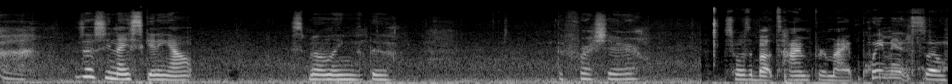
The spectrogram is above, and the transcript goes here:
It's actually nice getting out, smelling the the fresh air. So it's about time for my appointment, so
